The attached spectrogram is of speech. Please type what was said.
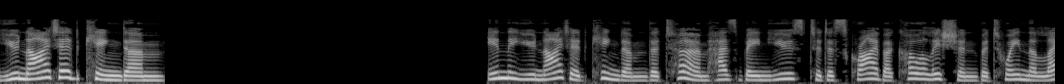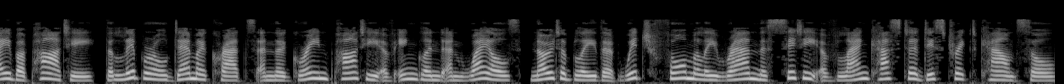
United Kingdom In the United Kingdom the term has been used to describe a coalition between the Labour Party, the Liberal Democrats and the Green Party of England and Wales, notably that which formerly ran the City of Lancaster District Council.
